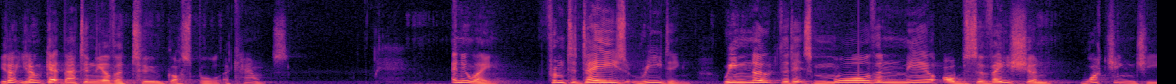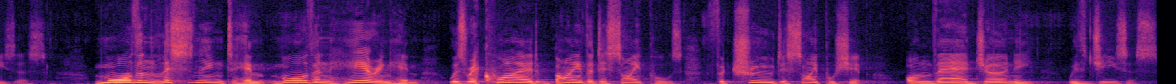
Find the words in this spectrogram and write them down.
You don't, you don't get that in the other two gospel accounts. Anyway, from today's reading, we note that it's more than mere observation watching Jesus, more than listening to him, more than hearing him, was required by the disciples for true discipleship on their journey with Jesus.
